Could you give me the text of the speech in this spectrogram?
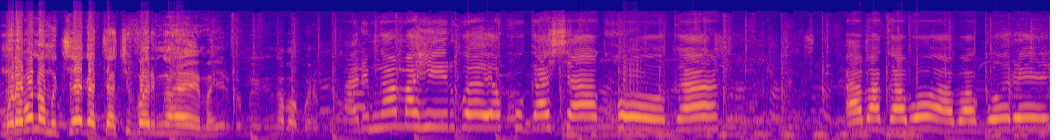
Murabona mu kiyaga cya kivu harimo hayaye mahirwe mwebwe nk'abagore mu harimo amahirwe yo kugashya koga abagabo abagore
